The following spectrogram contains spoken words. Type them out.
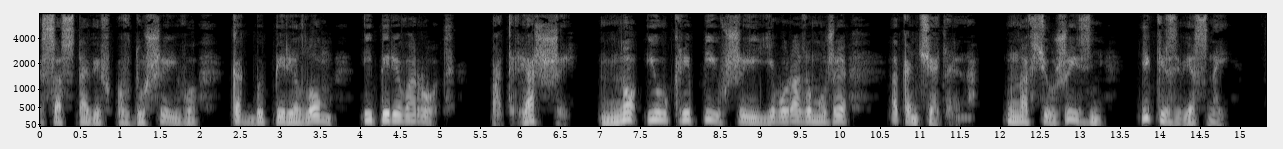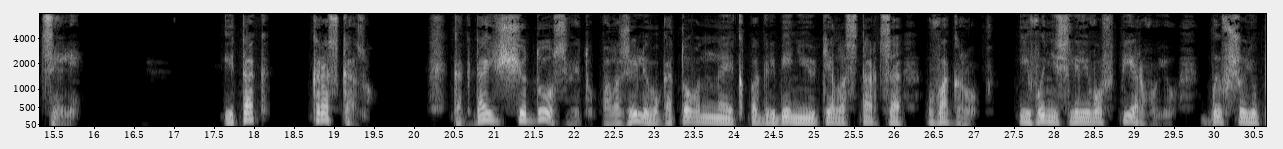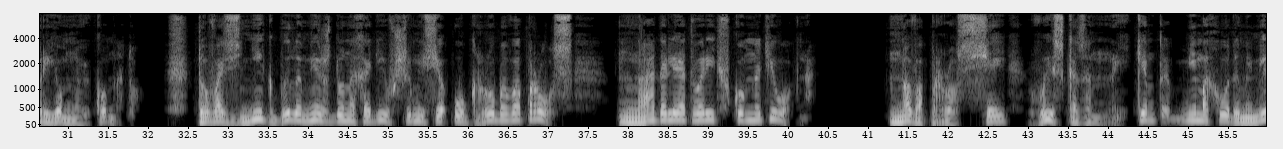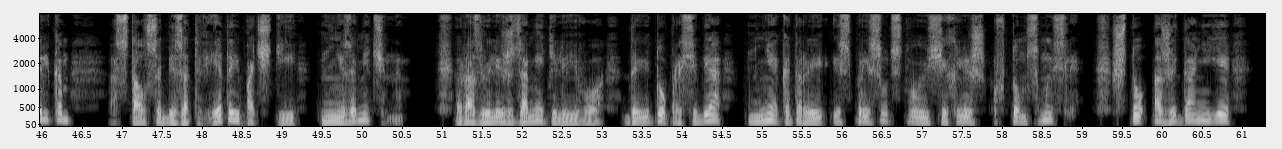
составив в душе его как бы перелом и переворот, потрясший, но и укрепивший его разум уже окончательно, на всю жизнь и к известной цели. Итак, к рассказу. Когда еще до свету положили уготованное к погребению тело старца в гроб и вынесли его в первую, бывшую приемную комнату, то возник было между находившимися у гроба вопрос, надо ли отворить в комнате окна. Но вопрос сей, высказанный кем-то мимоходом и мельком, остался без ответа и почти незамеченным. Разве лишь заметили его, да и то про себя, некоторые из присутствующих лишь в том смысле, что ожидание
